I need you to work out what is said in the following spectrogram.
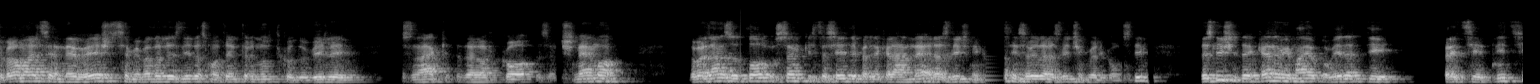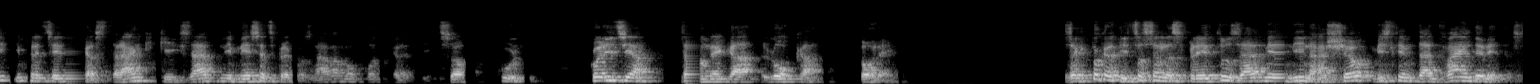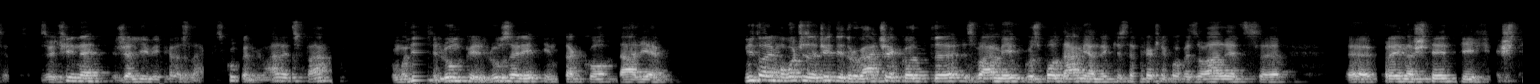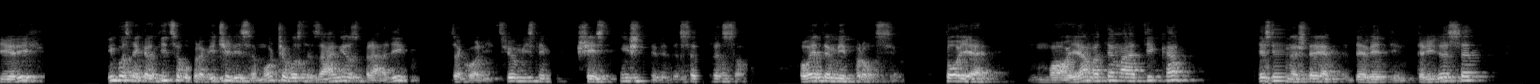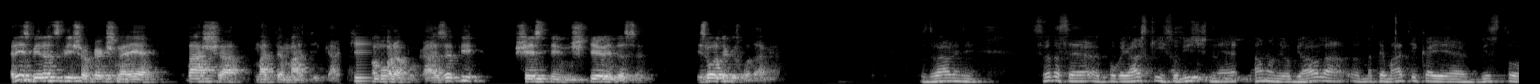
Čeprav malce ne veš, se mi vendarle zdi, da smo v tem trenutku dobili znak, da lahko začnemo. Dobar dan za to vsem, ki ste sedeli pred ekrane različnih in seveda različnih velikosti, da slišite, kaj nam imajo povedati predsednici in predsednika strank, ki jih zadnji mesec prepoznavamo pod kratico KUL. Koalicija stavnega loka torej. Za to kratico sem na spletu zadnje dni našel, mislim, da 92, z večine žaljivih razlag. Skupen imalec pa komunisti, lumpi, luzeri in tako dalje. Ni torej mogoče začeti drugače kot z vami, gospod Damjan, ki ste nekakšni povezovalec prej naštetih štirih in boste kratico upravičili samo, če boste za njo zbrali za koalicijo, mislim, 46 glasov. Povejte mi, prosim, to je moja matematika, jaz si naštejem 39, res bi rad slišal, kakšna je vaša matematika, ki pa mora pokazati 46. Izvolite, gospod Damjan. Pozdravljeni. Seveda se pogajalskih izhodišč ne, javno ne objavlja, matematika je v bistvu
